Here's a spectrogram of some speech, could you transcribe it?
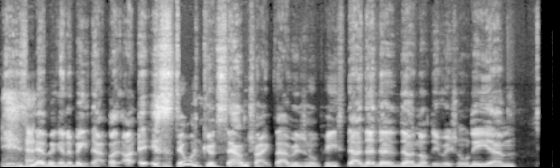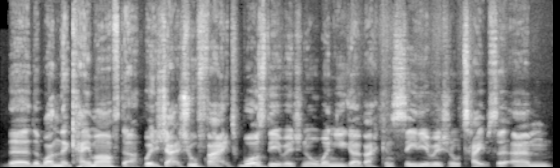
it's never going to beat that, but uh, it's still a good soundtrack. That original piece, the, the, no, not the original, the um the the one that came after, which actual fact was the original. When you go back and see the original tapes that um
